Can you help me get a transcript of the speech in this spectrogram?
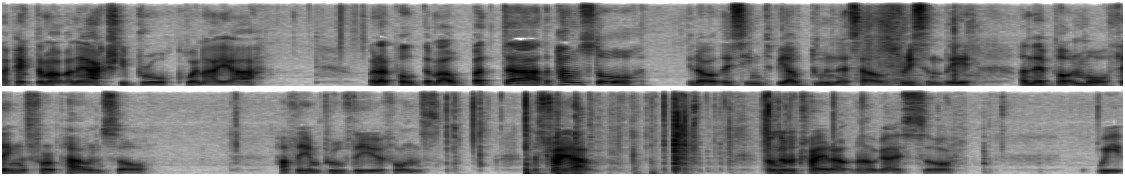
I picked them up and they actually broke when I uh, when I pulled them out. But uh, the pound store you know they seem to be outdoing themselves recently and they're putting more things for a pound. So have they improved the earphones? Let's try it out. I'm gonna try it out now guys. So we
